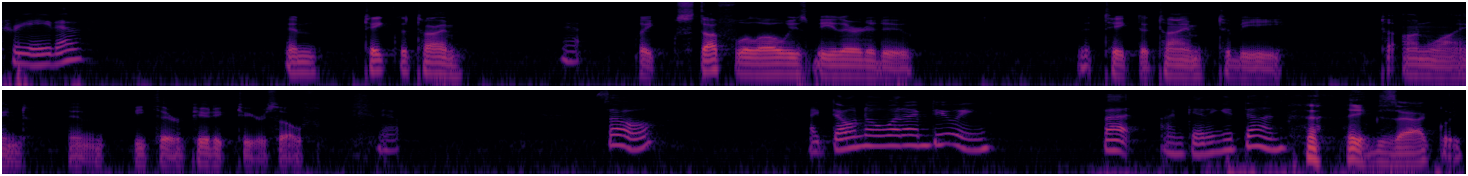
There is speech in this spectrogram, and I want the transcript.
creative. and take the time. Like stuff will always be there to do. But take the time to be to unwind and be therapeutic to yourself. Yeah. So, I don't know what I'm doing, but I'm getting it done. exactly.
